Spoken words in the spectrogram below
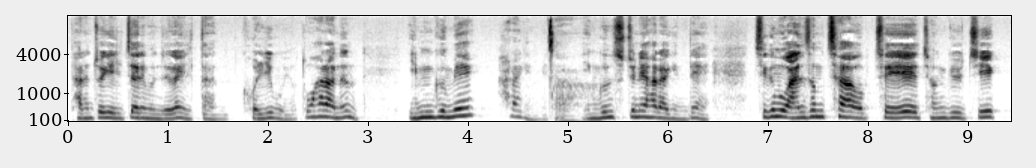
다른 쪽에 일자리 문제가 일단 걸리고요. 또 하나는 임금의 하락입니다. 아. 임금 수준의 하락인데 지금 완성차 업체의 정규직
